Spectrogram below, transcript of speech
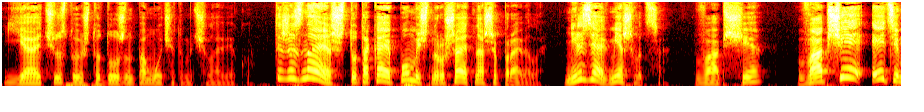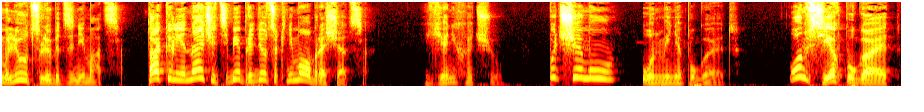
Я чувствую, что должен помочь этому человеку. Ты же знаешь, что такая помощь нарушает наши правила. Нельзя вмешиваться. Вообще? Вообще этим Люц любит заниматься. Так или иначе, тебе придется к нему обращаться. Я не хочу. Почему? Он меня пугает. Он всех пугает.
